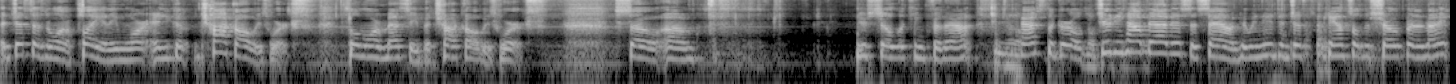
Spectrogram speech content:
it just doesn't want to play anymore and you can chalk always works it's a little more messy but chalk always works so um you're still looking for that Yeah. ask the girls judy how bad is the sound do we need to just cancel the show for tonight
